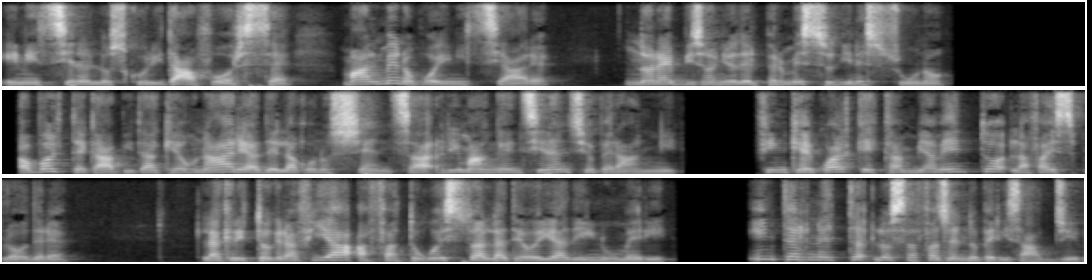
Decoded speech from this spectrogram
Inizi nell'oscurità forse, ma almeno puoi iniziare. Non hai bisogno del permesso di nessuno. A volte capita che un'area della conoscenza rimanga in silenzio per anni, finché qualche cambiamento la fa esplodere. La crittografia ha fatto questo alla teoria dei numeri. Internet lo sta facendo per i saggi.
